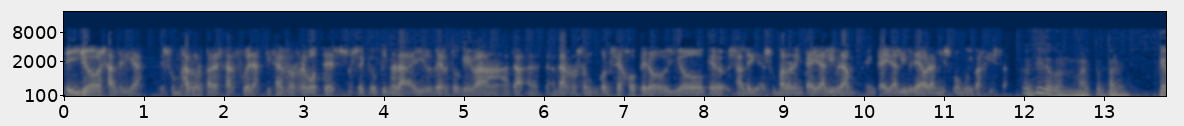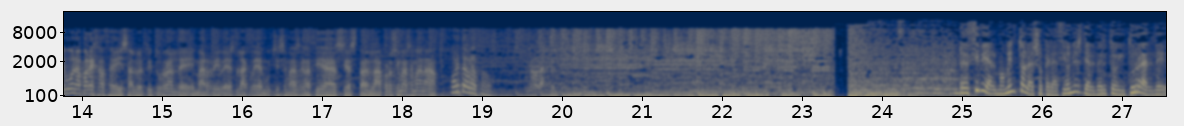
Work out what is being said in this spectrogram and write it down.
Y yo saldría. Es un valor para estar fuera. Quizás los rebotes, no sé qué opinará ahí Alberto, que iba a, da- a darnos un consejo, pero yo creo saldría. Es un valor en caída libre, en caída libre ahora mismo muy bajista. coincido con Marc totalmente. Qué buena pareja hacéis, Alberto Iturralde, Mar Rives, Black Bear. Muchísimas gracias y hasta la próxima semana. Fuerte abrazo. Un abrazo. Recibe al momento las operaciones de Alberto Iturralde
